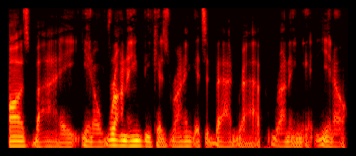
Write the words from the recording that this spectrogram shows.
caused by you know running because running gets a bad rap. Running, you know,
